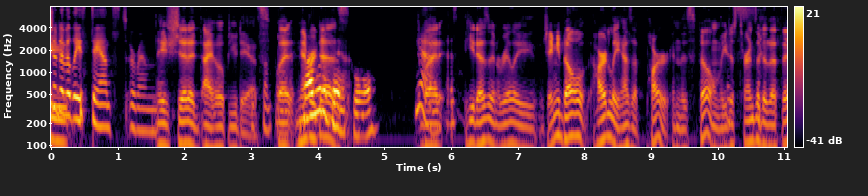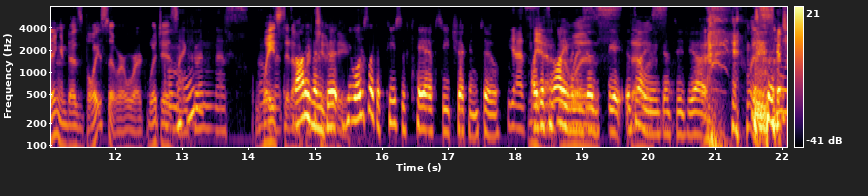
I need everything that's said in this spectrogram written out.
Should have at least danced around. He should have. I hope you dance, but never would have been does. cool. Yeah, but he doesn't really. Jamie Bell hardly has a part in this film. He just turns into the thing and does voiceover work, which is oh is my goodness. Oh, wasted that's- Not even good. He looks like a piece of KFC chicken too. Yes. Like Yeah, it's not even was- good. C- it's not was- even good CGI. it was It was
